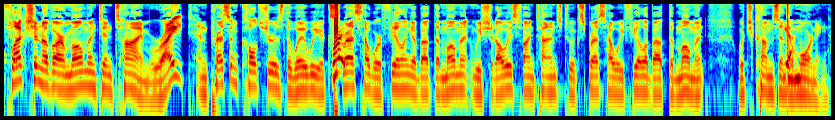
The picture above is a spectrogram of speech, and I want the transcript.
reflection of our moment in time, right? And present culture is the way we express how we're feeling about the moment. We should always find times to express how we feel about the moment, which comes in Yeah. the morning.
